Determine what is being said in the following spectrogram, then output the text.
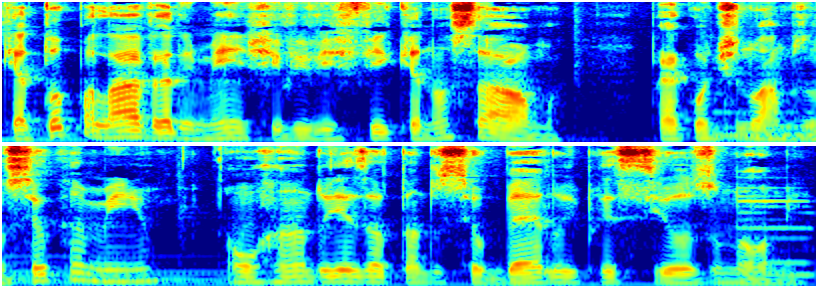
Que a tua palavra alimente e vivifique a nossa alma, para continuarmos no seu caminho, honrando e exaltando o seu belo e precioso nome.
